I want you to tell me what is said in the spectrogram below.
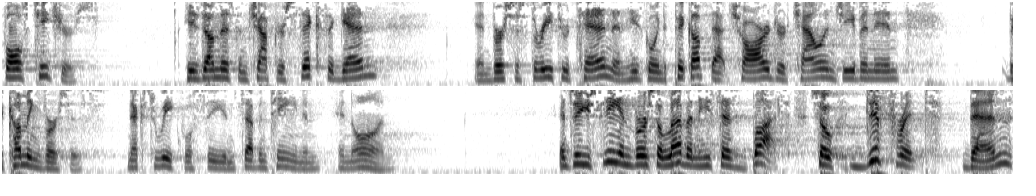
false teachers. He's done this in chapter 6 again, in verses 3 through 10, and he's going to pick up that charge or challenge even in the coming verses. Next week we'll see in 17 and, and on. And so you see in verse 11 he says, but. So different then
